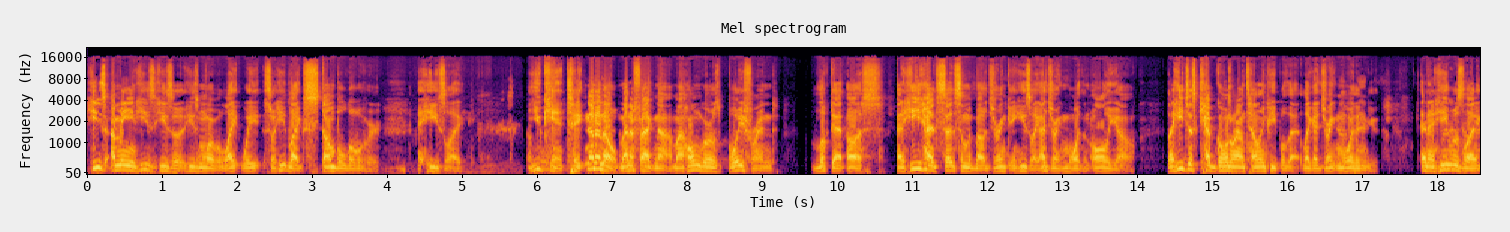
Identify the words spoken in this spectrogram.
he's I mean, he's he's a he's more of a lightweight, so he like stumbled over and he's like you can't take no no no. Matter of fact, nah. My homegirl's boyfriend looked at us and he had said something about drinking. He's like, I drink more than all of y'all. Like he just kept going around telling people that, like I drink more than you. And then he was like.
